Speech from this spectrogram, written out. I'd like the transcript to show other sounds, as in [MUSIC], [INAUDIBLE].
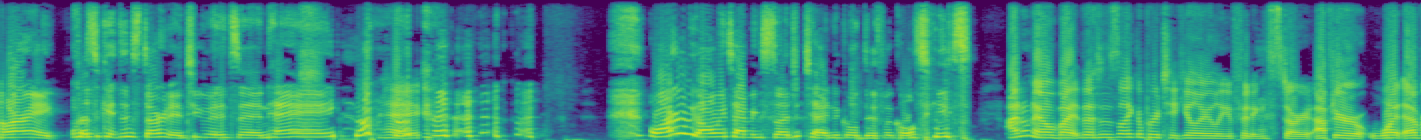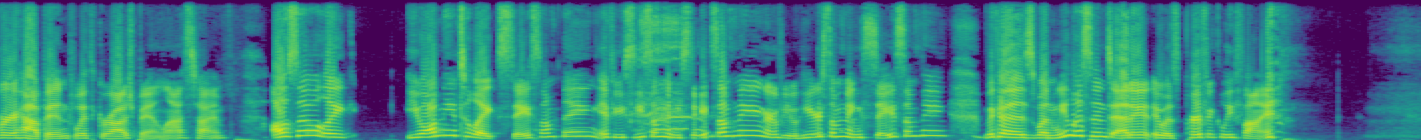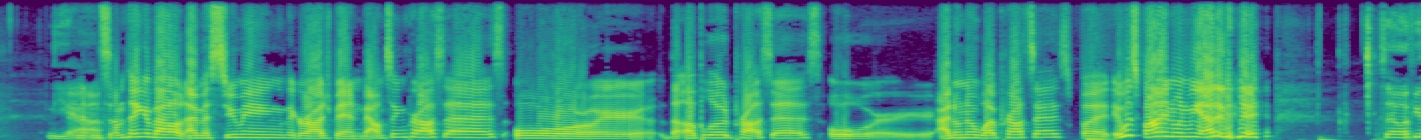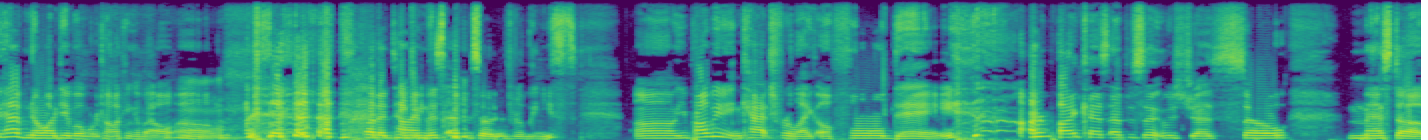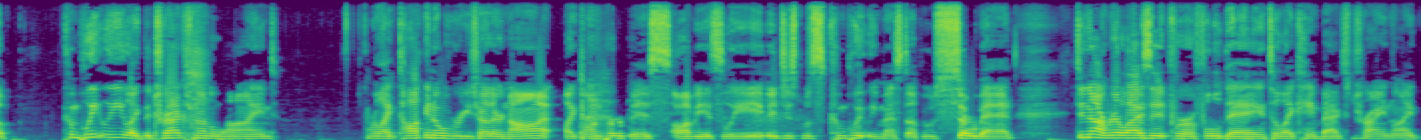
All right, let's get this started. Two minutes in. Hey. Hey. [LAUGHS] Why are we always having such technical difficulties? I don't know, but this is like a particularly fitting start after whatever happened with GarageBand last time. Also, like, you all need to like say something. If you see something, say [LAUGHS] something, or if you hear something, say something. Because when we listened to edit, it was perfectly fine. [LAUGHS] Yeah. And something about I'm assuming the garage GarageBand bouncing process or the upload process or I don't know what process, but it was fine when we [LAUGHS] edited it. So if you have no idea what we're talking about, um, [LAUGHS] [LAUGHS] by the time this episode is released, uh, you probably didn't catch for like a full day. Our podcast episode was just so messed up. Completely like the tracks not aligned. We're like talking over each other, not like on purpose, obviously. It, it just was completely messed up. It was so bad. Did not realize it for a full day until I came back to try and like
